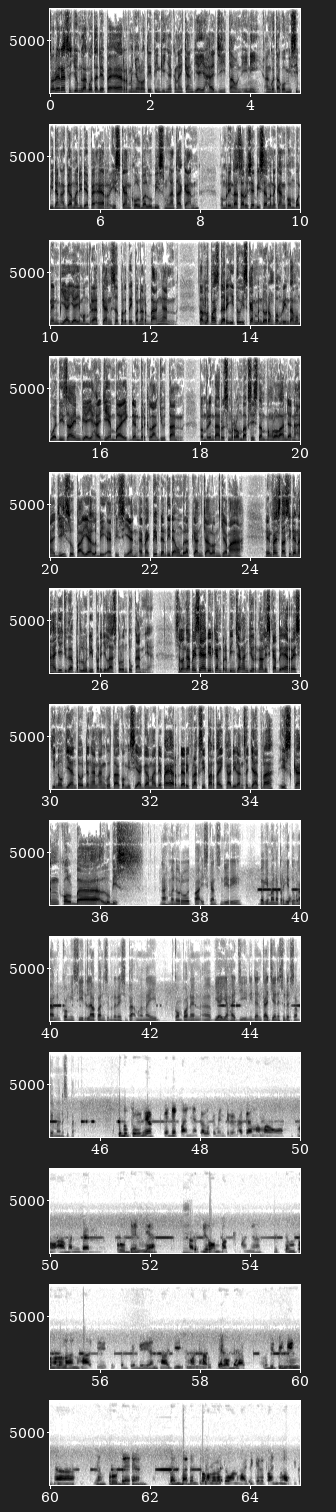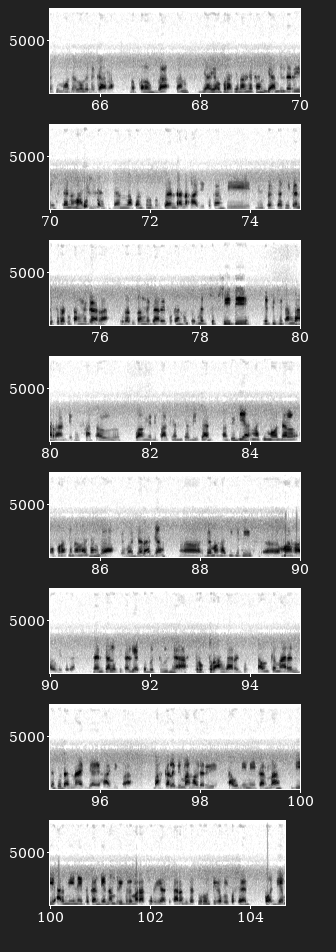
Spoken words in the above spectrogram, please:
Saudara sejumlah anggota DPR menyoroti tingginya kenaikan biaya haji tahun ini. Anggota Komisi Bidang Agama di DPR, Iskan Kolbalubis, mengatakan, pemerintah seharusnya bisa menekan komponen biaya yang memberatkan seperti penerbangan. Terlepas dari itu, Iskan mendorong pemerintah membuat desain biaya haji yang baik dan berkelanjutan. Pemerintah harus merombak sistem pengelolaan dana haji supaya lebih efisien, efektif, dan tidak memberatkan calon jamaah. Investasi dana haji juga perlu diperjelas peruntukannya. Selengkapnya saya hadirkan perbincangan jurnalis KBR Reski Novianto dengan anggota Komisi Agama DPR dari fraksi Partai Keadilan Sejahtera, Iskan Kolba Lubis. Nah, menurut Pak Iskan sendiri, bagaimana perhitungan Komisi 8 sebenarnya sih Pak mengenai komponen uh, biaya haji ini dan kajiannya sudah sampai mana sih Pak? Sebetulnya ke depannya kalau Kementerian Agama mau mau aman dan pruden ya hmm. harus dirombak semuanya sistem pengelolaan haji, sistem pembiayaan haji, semuanya harus dirombak. Lebih pingin uh, yang prudent. Dan badan pengelola keuangan haji ke depannya harus dikasih modal oleh negara. Kalau enggak, kan biaya operasionalnya kan diambil dari dana haji. Dan 80% dana haji itu kan diinvestasikan di surat utang negara. Surat utang negara itu kan untuk mensubsidi defisit anggaran. Itu fatal uangnya dipakai bisa-bisa, tapi dia ngasih modal operasional aja enggak. Ya wajar aja uh, jemaah haji jadi uh, mahal gitu kan. Dan kalau kita lihat sebetulnya struktur anggaran itu tahun kemarin itu sudah naik biaya haji Pak. Bahkan lebih mahal dari tahun ini karena di Armina itu kan dia 6.500 rial, sekarang sudah turun 30 persen. Kok dia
